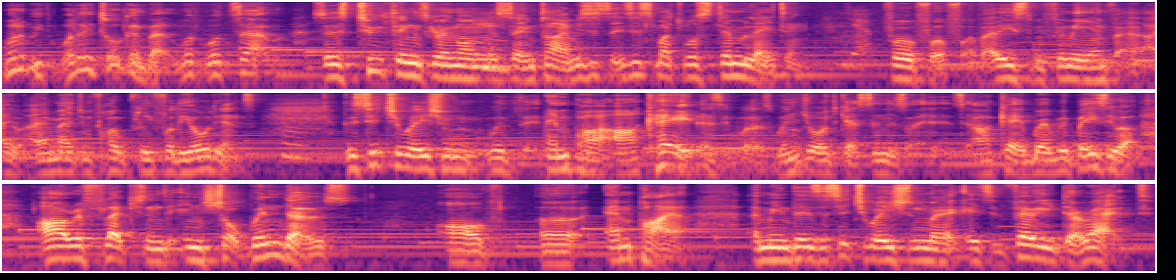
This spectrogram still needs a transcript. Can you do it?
What are we? What are they talking about? What, what's that? So there's two things going on mm. at the mm. same time. It's just, it's just much more stimulating. Yeah. For, for, for, at least for me and for, I, I, imagine for, hopefully for the audience. Mm. The situation with Empire Arcade, as it was, when George gets in this, arcade, where we basically are reflections in shop windows of uh, Empire. I mean, there's a situation where it's very direct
